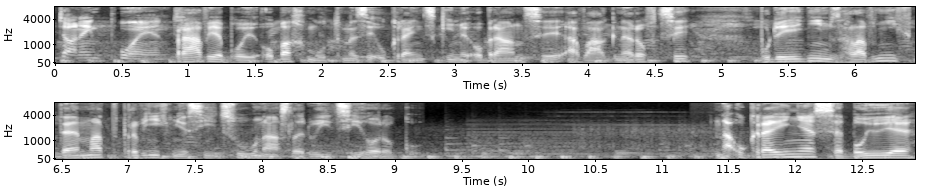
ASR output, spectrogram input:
turning point. Právě boj o Bachmut mezi ukrajinskými obránci a Wagnerovci bude jedním z hlavních témat prvních měsíců následujícího roku. Na Ukrajině se bojuje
